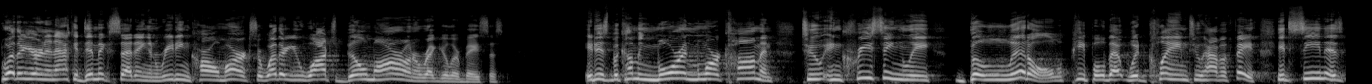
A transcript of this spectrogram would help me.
Whether you're in an academic setting and reading Karl Marx, or whether you watch Bill Maher on a regular basis, it is becoming more and more common to increasingly belittle people that would claim to have a faith. It's seen as,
